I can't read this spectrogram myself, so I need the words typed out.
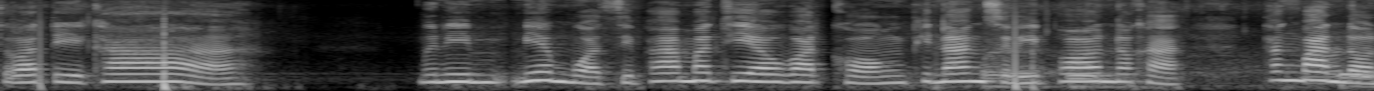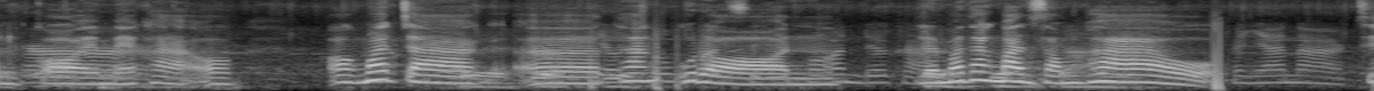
สวัสดีค่ะมื้อนี้เมียหมวดสิพามาเที่ยววัดของพี่นางสิริพรเนาะค่ะทั้งบ้านดอนกอยแหมค่ะ ออกออกมาจากเอ่อทางอุดรแล้วมาทางบ้านสำเภาพญานาคสิ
